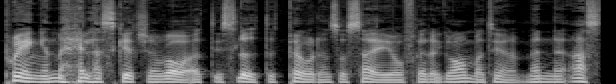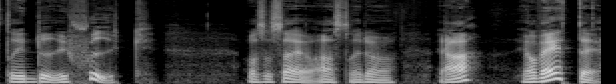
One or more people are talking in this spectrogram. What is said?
poängen med hela sketchen var att i slutet på den så säger Fredde Granberg till honom, men eh, Astrid du är sjuk. Och så säger Astrid då, ja, jag vet det.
